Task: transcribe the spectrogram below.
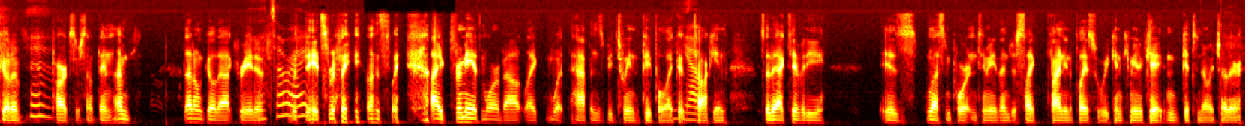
go to parks or something. I'm I don't go that creative all with dates really, honestly. I for me it's more about like what happens between the people, like Yeah. talking. So the activity is less important to me than just like finding a place where we can communicate and get to know each other.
